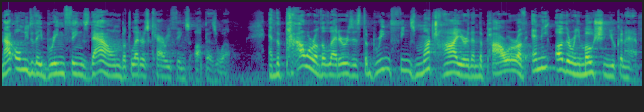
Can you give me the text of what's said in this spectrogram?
not only do they bring things down, but letters carry things up as well. And the power of the letters is to bring things much higher than the power of any other emotion you can have.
